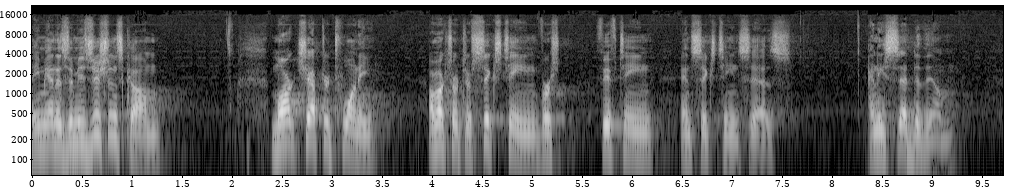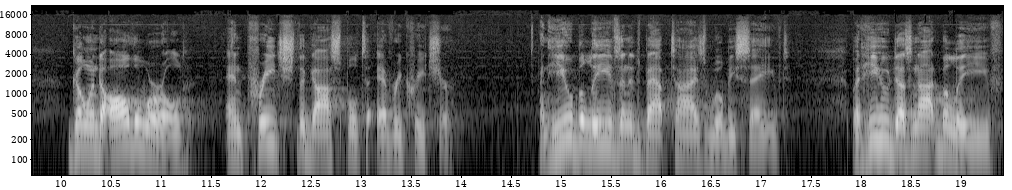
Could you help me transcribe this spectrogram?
Amen. As the musicians come, Mark chapter 20, or Mark chapter 16, verse 15 and 16 says, And he said to them, Go into all the world and preach the gospel to every creature. And he who believes and is baptized will be saved, but he who does not believe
